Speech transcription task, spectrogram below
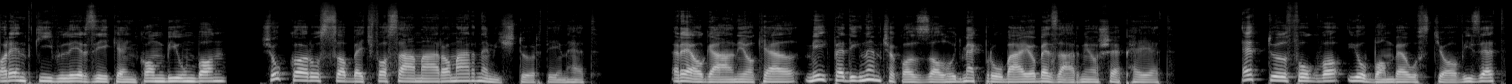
a rendkívül érzékeny kambiumban sokkal rosszabb egy fa már nem is történhet. Reagálnia kell, mégpedig nem csak azzal, hogy megpróbálja bezárni a helyet. Ettől fogva jobban beosztja a vizet,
